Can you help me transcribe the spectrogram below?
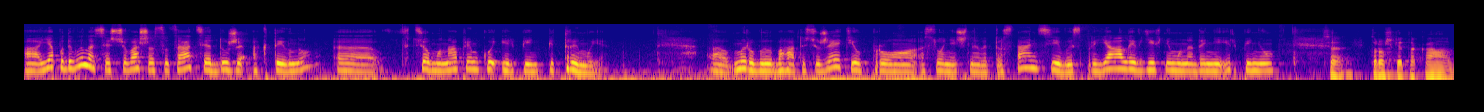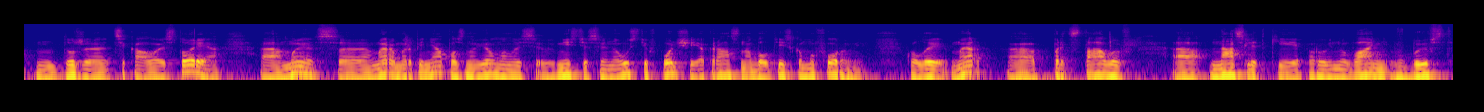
А я подивилася, що ваша асоціація дуже активно е, в цьому напрямку Ірпінь підтримує. Е, Ми робили багато сюжетів про сонячні електростанції, ви сприяли в їхньому наданні Ірпіню. Це трошки така дуже цікава історія. Е, Ми з мером Ірпіня познайомились в місті Свіноусті в Польщі якраз на Балтійському форумі, коли мер представив наслідки руйнувань, вбивств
